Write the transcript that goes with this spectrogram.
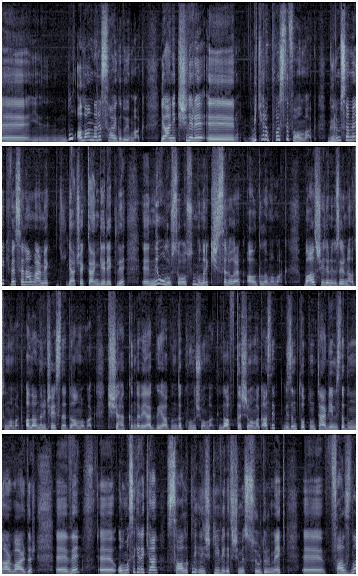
E, bu alanlara saygı duymak. Yani kişilere e, bir kere pozitif olmak, gülümsemek ve selam vermek gerçekten gerekli. E, ne olursa olsun bunları kişisel olarak algılamamak. Bazı şeylerin üzerine atılmamak, alanların içerisine dalmamak, kişi hakkında veya gıyabında konuşmamak, laf taşımamak. Aslında bizim toplum terbiyemizde bunlar vardır. E, ve e, olması gereken sağlıklı ilişkiyi ve iletişimi sürdürmek, e, fazla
